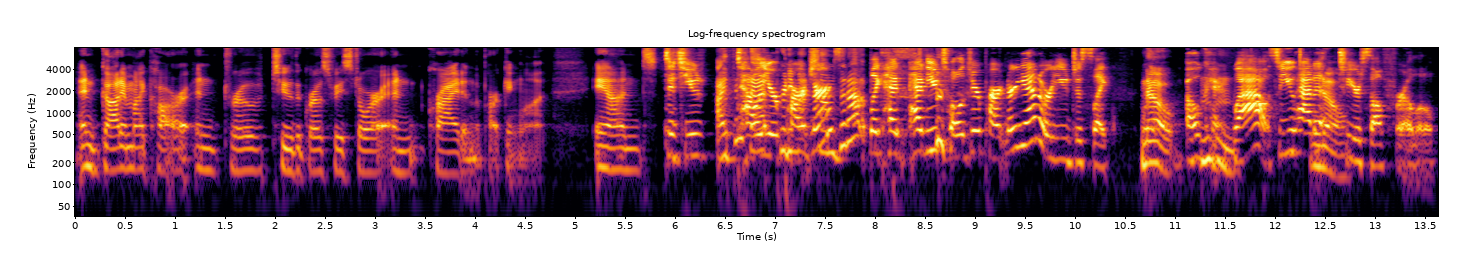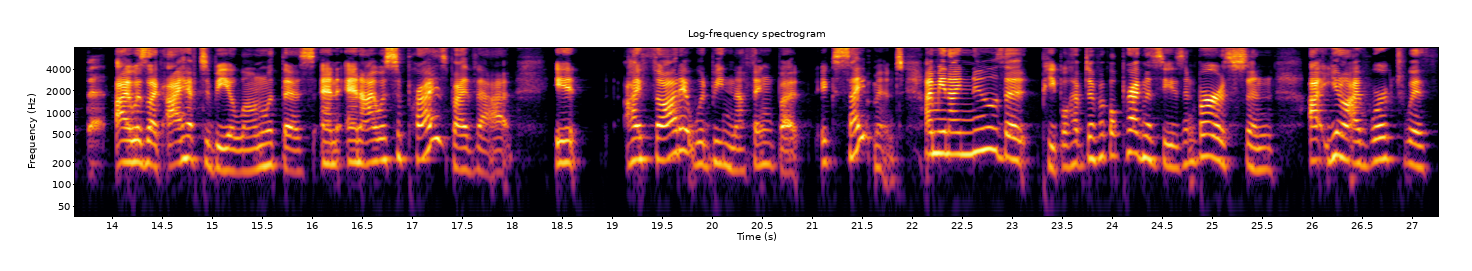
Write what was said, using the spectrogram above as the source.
and got in my car and drove to the grocery store and cried in the parking lot. And did you I think tell your partner? Like, have, have you told your partner yet, or you just like no. Okay. Mm-hmm. Wow. So you had it no. to yourself for a little bit. I was like, I have to be alone with this. And and I was surprised by that. It I thought it would be nothing but excitement. I mean, I knew that people have difficult pregnancies and births and I you know, I've worked with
